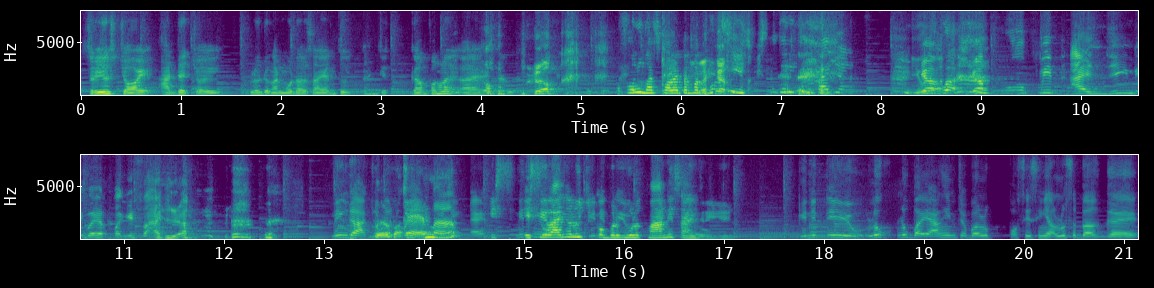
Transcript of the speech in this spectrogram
serius coy ada coy lu dengan modal sayang tuh anjir gampang lah eh, Blok. Masa lu nggak sekolah tempat gua sih jadi ceritanya Yaudah Gak, gua gak profit anjing dibayar pakai sayang. Nih enggak pakai enak. Eh, Is- istilahnya lu cukup Tio, manis anjir Gini Tio, lu lu bayangin coba lu posisinya lu sebagai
